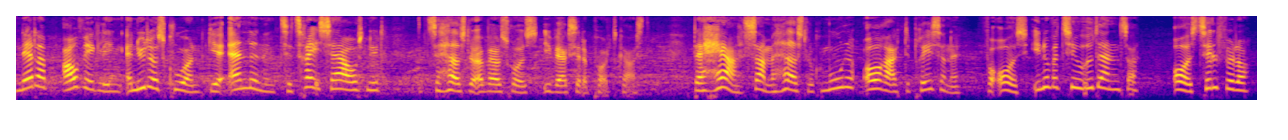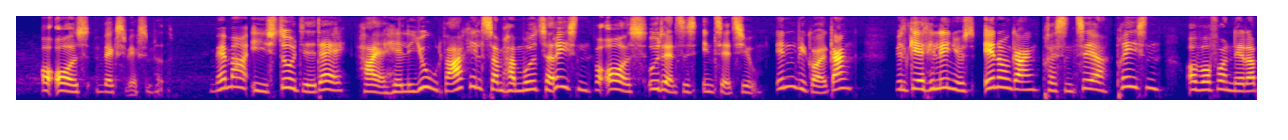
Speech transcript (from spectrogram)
Netop afviklingen af nytårskuren giver anledning til tre særafsnit til Haderslev Erhvervsråds iværksætterpodcast, der her sammen med Haderslev Kommune overrakte priserne for årets innovative uddannelser, årets tilflytter og årets vækstvirksomhed. Med mig i studiet i dag har jeg Helle Jul Varkild, som har modtaget prisen for årets uddannelsesinitiativ. Inden vi går i gang, vil Gert Helenius endnu en gang præsentere prisen og hvorfor netop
